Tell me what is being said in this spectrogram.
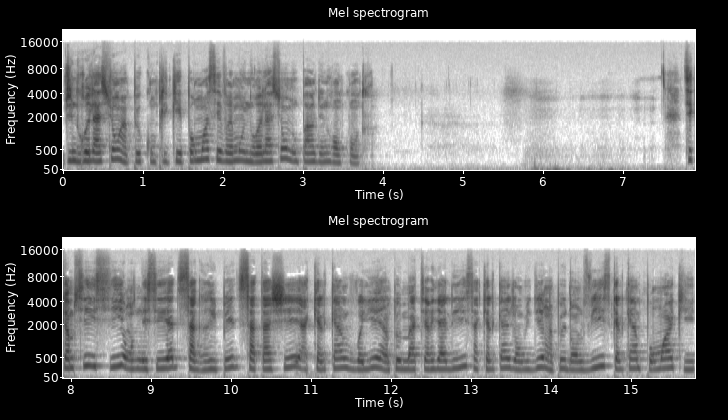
d'une relation un peu compliquée. Pour moi, c'est vraiment une relation, on nous parle d'une rencontre. C'est comme si ici, on essayait de s'agripper, de s'attacher à quelqu'un, vous voyez, un peu matérialiste, à quelqu'un, j'ai envie de dire, un peu dans le vice, quelqu'un pour moi qui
